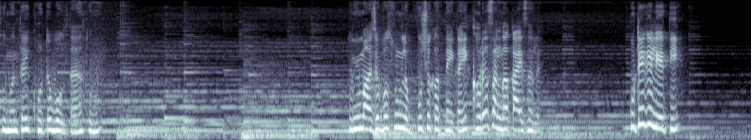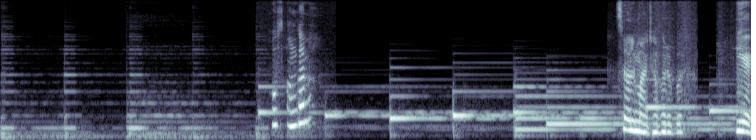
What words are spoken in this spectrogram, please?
सुमनताई खोटं बोलताय हं तुम्ही. तुम्ही माझ्यापासून लपवू शकत नाही काही. खरं सांगा काय झालंय? कुठे गेली ती? हो सांगा ना. चल माझ्या बरोबर. ये.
